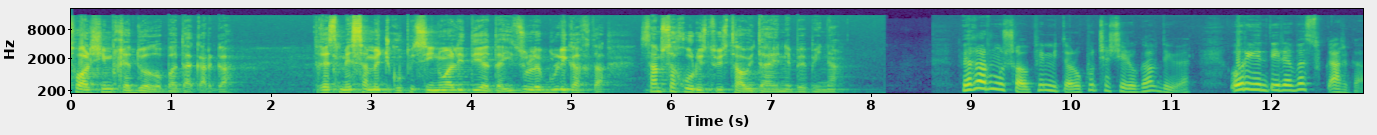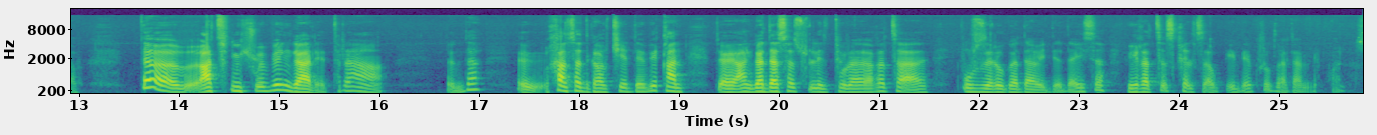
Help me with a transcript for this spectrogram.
თვალში მხედველობა დაკარგა. დღეს მესამე ჯგუფის ინვალიდია და იძულებული გახდა სამსახურისთვის თავი დაენებებინა. ვეღარ მუშაობ, იმიტომ რომ ქუჩაში რო გავდივარ, ორიენტირებას ვკარგავ და აც მიშვებენ გარეთ რა. და ხანსად გავჩერდები ხან ან გადასასვლელი თუ რაღაცა პურზე რო გადავიდე და ისა ვიღაცას ხელს ავკიდებ რომ გადამიყვანოს.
